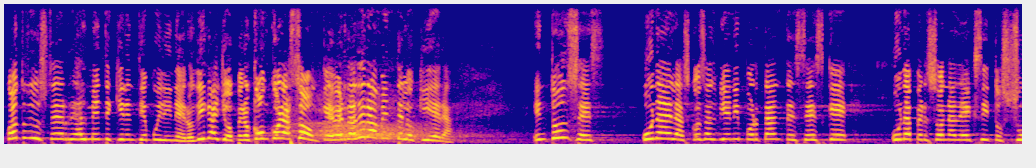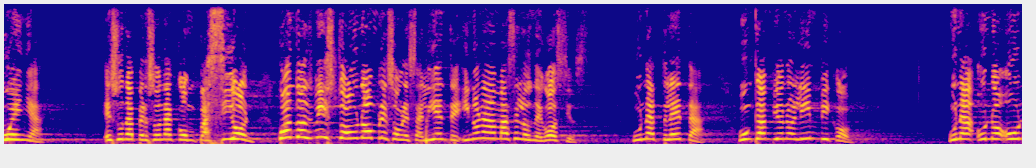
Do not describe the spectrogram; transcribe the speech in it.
¿Cuántos de ustedes realmente quieren tiempo y dinero? Diga yo, pero con corazón, que verdaderamente lo quiera. Entonces, una de las cosas bien importantes es que una persona de éxito sueña, es una persona con pasión. ¿Cuándo has visto a un hombre sobresaliente? Y no nada más en los negocios. Un atleta, un campeón olímpico, una, un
